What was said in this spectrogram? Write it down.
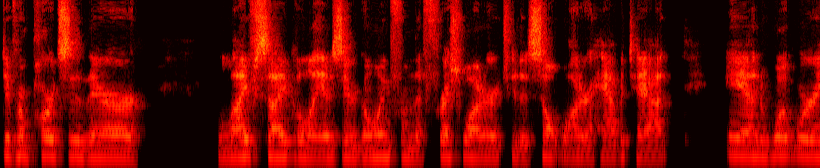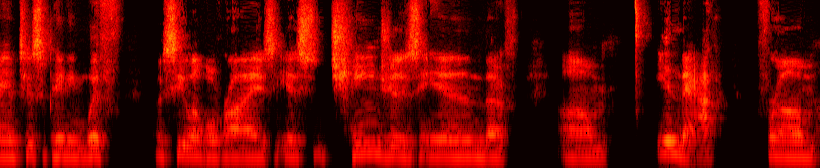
different parts of their life cycle as they're going from the freshwater to the saltwater habitat. And what we're anticipating with the sea level rise is changes in the um, in that from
